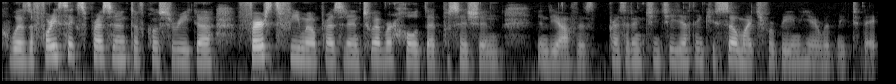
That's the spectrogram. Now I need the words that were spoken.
who was the 46th president of Costa Rica, first female president to ever hold that position in the office. President Chinchilla, thank you so much for being here with me today.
